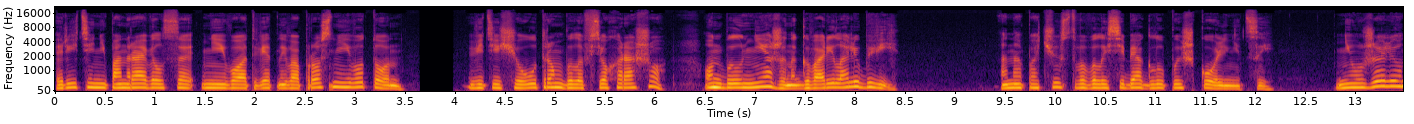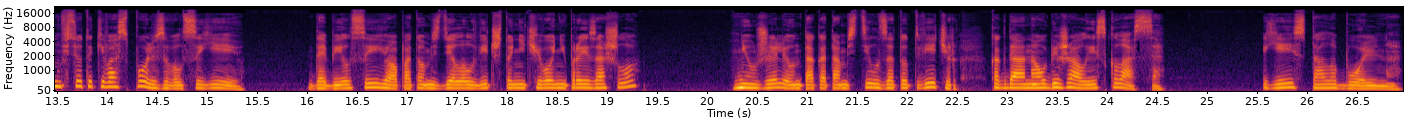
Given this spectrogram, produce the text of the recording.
Рите не понравился ни его ответный вопрос, ни его тон. Ведь еще утром было все хорошо. Он был нежен и говорил о любви. Она почувствовала себя глупой школьницей. Неужели он все таки воспользовался ею? Добился ее, а потом сделал вид, что ничего не произошло? Неужели он так отомстил за тот вечер, когда она убежала из класса? Ей стало больно.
